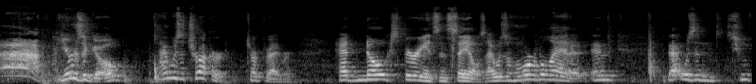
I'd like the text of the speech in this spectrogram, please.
ah, years ago, I was a trucker, truck driver, had no experience in sales. I was horrible at it, and that was in two.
